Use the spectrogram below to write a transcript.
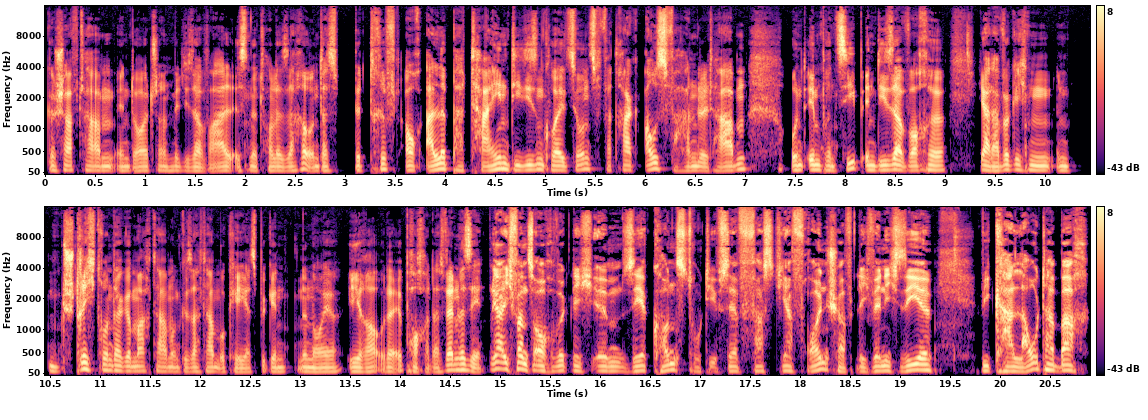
geschafft haben in Deutschland mit dieser Wahl, ist eine tolle Sache. Und das betrifft auch alle Parteien, die diesen Koalitionsvertrag ausverhandelt haben und im Prinzip in dieser Woche ja da wirklich einen Strich drunter gemacht haben und gesagt haben, okay, jetzt beginnt eine neue Ära oder Epoche. Das werden wir sehen. Ja, ich fand es auch wirklich ähm, sehr konstruktiv, sehr fast ja freundschaftlich. Wenn ich sehe, wie Karl Lauterbach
